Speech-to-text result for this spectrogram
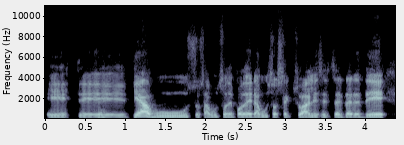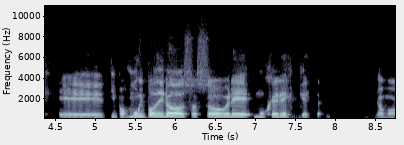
este, de abusos, abuso de poder, abusos sexuales, etcétera, de eh, tipos muy poderosos sobre mujeres que, digamos,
